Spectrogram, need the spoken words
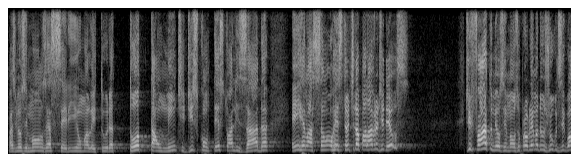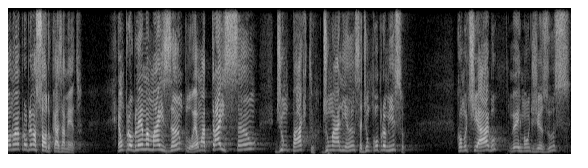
Mas, meus irmãos, essa seria uma leitura totalmente descontextualizada em relação ao restante da palavra de Deus. De fato, meus irmãos, o problema do julgo desigual não é um problema só do casamento. É um problema mais amplo, é uma traição de um pacto, de uma aliança, de um compromisso. Como Tiago, meu irmão de Jesus,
